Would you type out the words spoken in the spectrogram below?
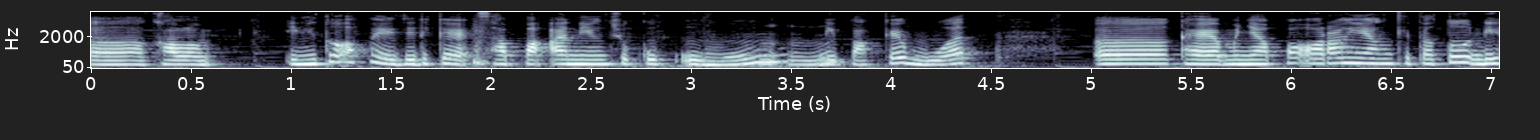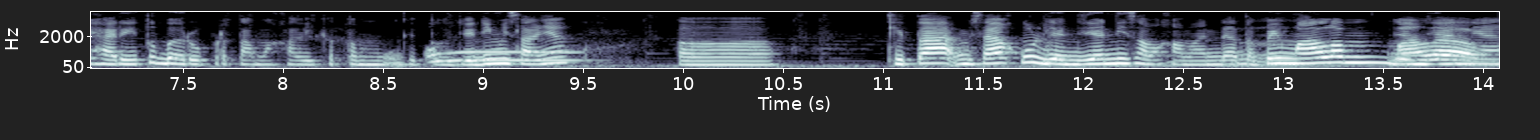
eh, kalau ini tuh apa ya jadi kayak sapaan yang cukup umum dipakai buat eh, kayak menyapa orang yang kita tuh di hari itu baru pertama kali ketemu gitu jadi Oh. misalnya eh, kita misalnya aku janjian nih sama Kamanda tapi malam Malam, janjiannya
